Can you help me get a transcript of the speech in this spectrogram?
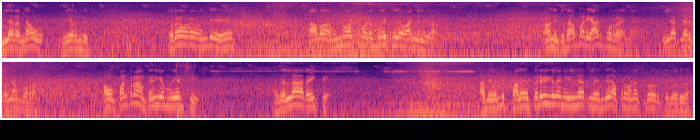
இல்லறம் தான் உயர்ந்தது. துறவரம் வந்து அவன் இன்னொருத்தனோட முயற்சியில் வாழ்ந்து நிற்கிறான் அவனுக்கு சாப்பாடு யார் போடுறாங்க? இல்லத்தில் இருக்கவன் தான் போடுறான். அவன் பண்ணுறான் பெரிய முயற்சி. அதெல்லாம் ரைட்டு. அது வந்து பல பிறவிகளை நீ இல்லத்துலேருந்து அப்புறம் வேணால் துறவரத்துக்கு வருவேன்.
